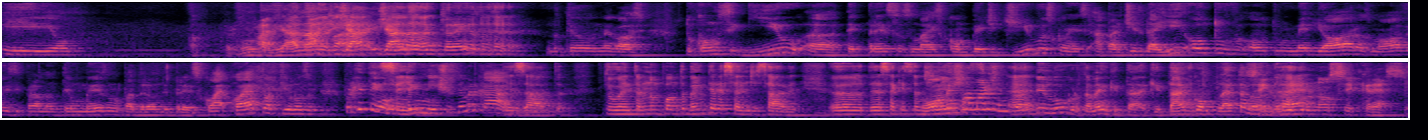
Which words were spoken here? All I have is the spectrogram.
E eu. Oh, pergunta, já, na, já, já nas entranhas do teu negócio tu conseguiu uh, ter preços mais competitivos com esse, a partir daí ou tu, ou tu melhora os móveis e para manter o mesmo padrão de preço? Qual é, qual é a tua filosofia? Porque tem, tem nichos de mercado. Né? Exato. Né? Tu entra num ponto bem interessante, sabe? Uh, dessa questão de. Ou aumenta a margem é. de lucro também, que está que tá completamente. Sem lucro é. não se cresce,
